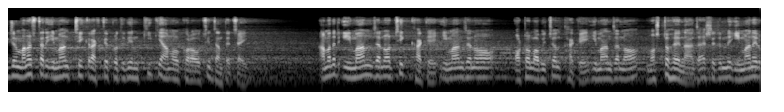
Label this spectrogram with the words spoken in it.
একজন মানুষ তার ইমান ঠিক রাখতে প্রতিদিন কি কি আমল করা উচিত জানতে চাই। আমাদের ইমান যেন ঠিক থাকে ইমান যেন অটল অবিচল থাকে ইমান যেন নষ্ট হয়ে না যায়, সেজন্য ইমানের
